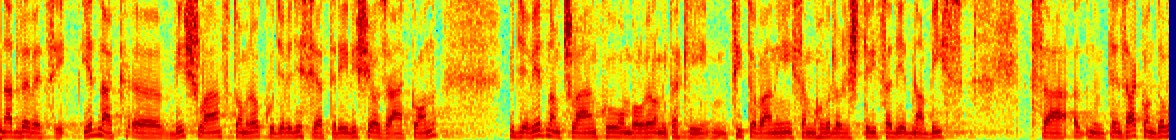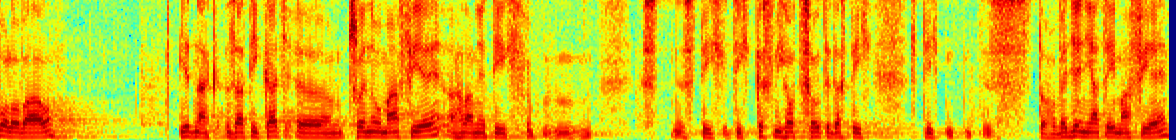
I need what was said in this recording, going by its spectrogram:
na dve veci. Jednak e, vyšla v tom roku 93, vyšiel zákon, kde v jednom článku, on bol veľmi taký citovaný, sa mu hovorilo, že 41 bis, sa ten zákon dovoloval jednak zatýkať e, členov mafie a hlavne tých z tých, tých krstných otcov, teda z, tých, z, tých, z toho vedenia tej mafie.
